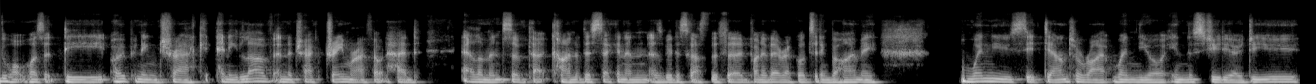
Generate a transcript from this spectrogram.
what was it? The opening track, Any Love, and the track Dreamer, I felt had elements of that kind of the second and as we discussed the third Bon Iver record sitting behind me. When you sit down to write when you're in the studio, do you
